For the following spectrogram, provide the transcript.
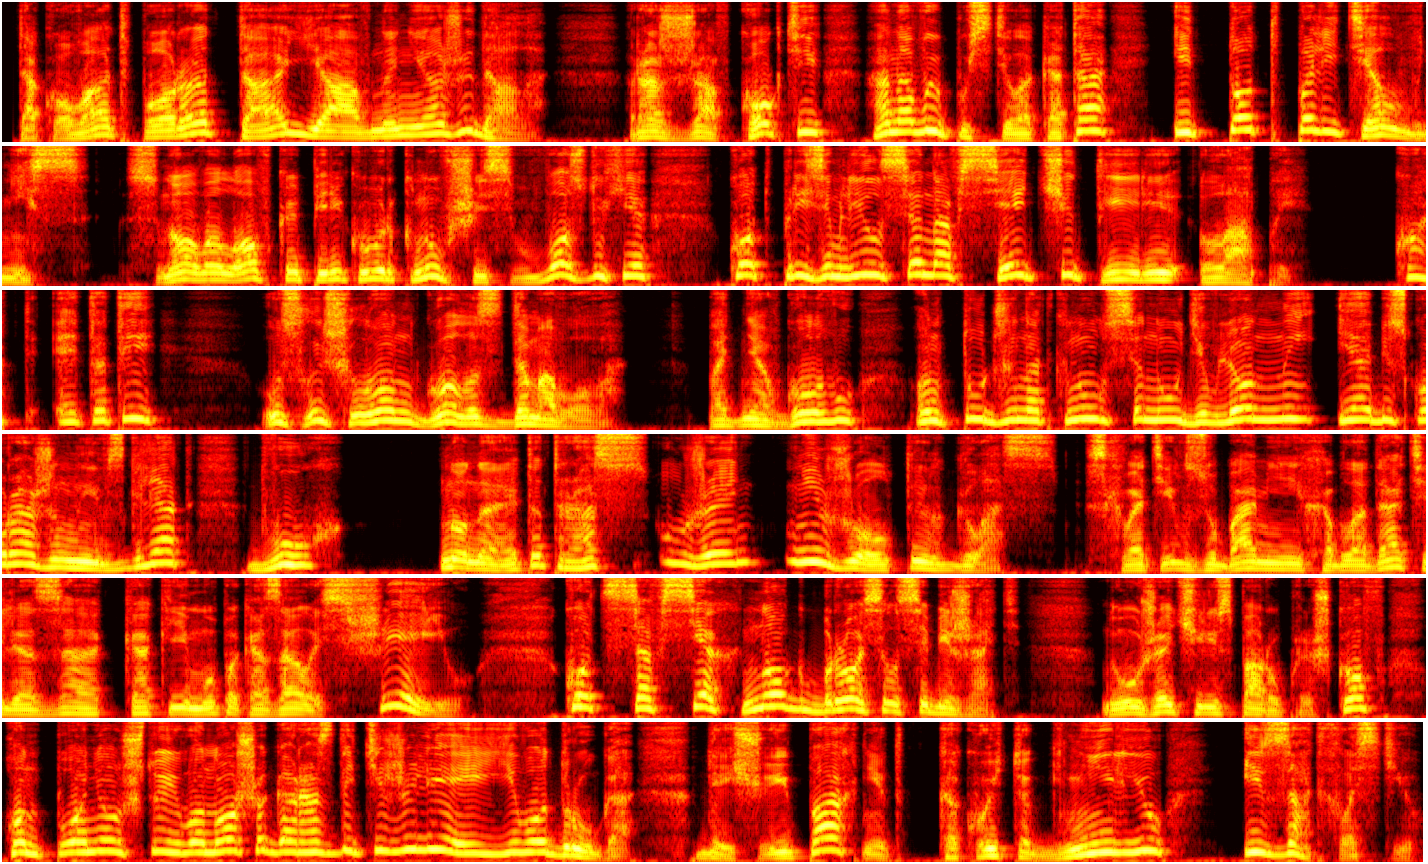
Такого отпора та явно не ожидала. Разжав когти, она выпустила кота, и тот полетел вниз. Снова ловко перекувыркнувшись в воздухе, кот приземлился на все четыре лапы. «Кот, это ты?» — услышал он голос домового. Подняв голову, он тут же наткнулся на удивленный и обескураженный взгляд двух но на этот раз уже не желтых глаз. Схватив зубами их обладателя за, как ему показалось, шею, кот со всех ног бросился бежать. Но уже через пару прыжков он понял, что его ноша гораздо тяжелее его друга, да еще и пахнет какой-то гнилью и затхлостью.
